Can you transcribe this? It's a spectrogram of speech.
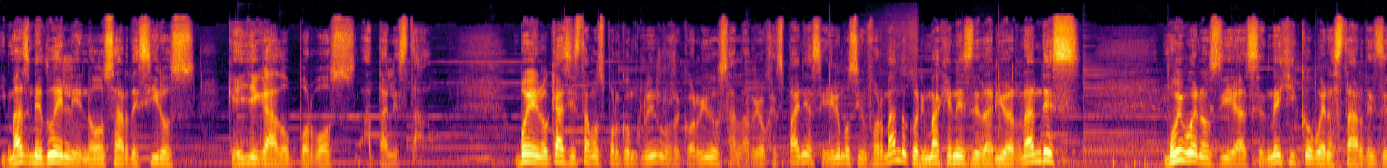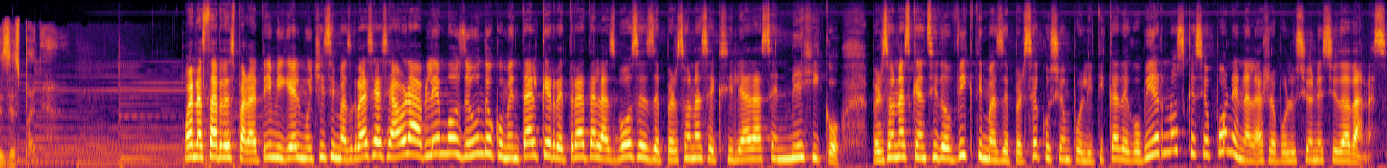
y más me duele no osar deciros que he llegado por vos a tal estado. Bueno, casi estamos por concluir los recorridos a La Rioja, España. Seguiremos informando con imágenes de Darío Hernández. Muy buenos días en México, buenas tardes desde España. Buenas tardes para ti, Miguel. Muchísimas gracias. Y ahora hablemos de un documental que retrata las voces de personas exiliadas en México, personas que han sido víctimas de persecución política de gobiernos que se oponen a las revoluciones ciudadanas.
